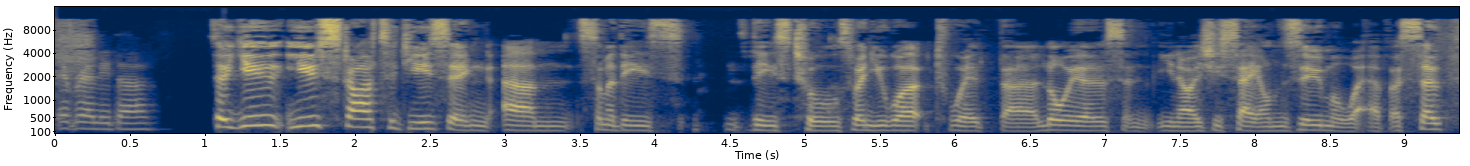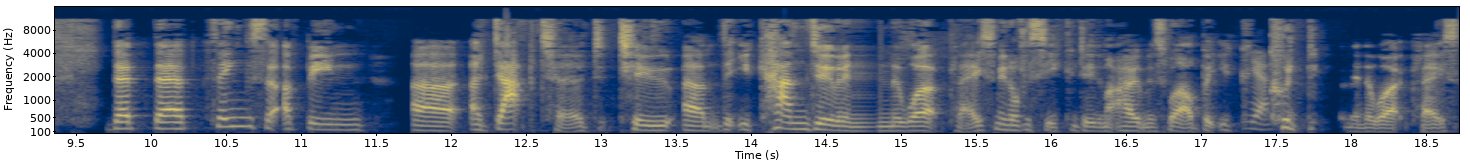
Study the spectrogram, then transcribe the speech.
It really does. So you you started using um, some of these these tools when you worked with uh, lawyers and you know as you say on Zoom or whatever. So they're they're things that have been uh, adapted to um, that you can do in the workplace. I mean, obviously you can do them at home as well, but you yeah. could do them in the workplace.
